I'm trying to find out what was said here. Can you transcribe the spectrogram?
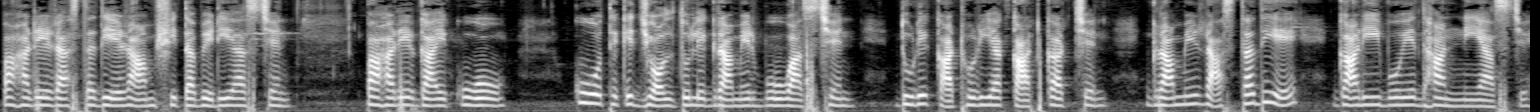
পাহাড়ের রাস্তা দিয়ে রাম সীতা বেরিয়ে আসছেন। পাহাড়ের গায়ে কুয়ো। কুয়ো থেকে জল তুলে গ্রামের বউ আসছেন। দূরে কাঠুরিয়া কাঠ কাটছেন। গ্রামের রাস্তা দিয়ে গাড়ি বয়ে ধান নিয়ে আসছে।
